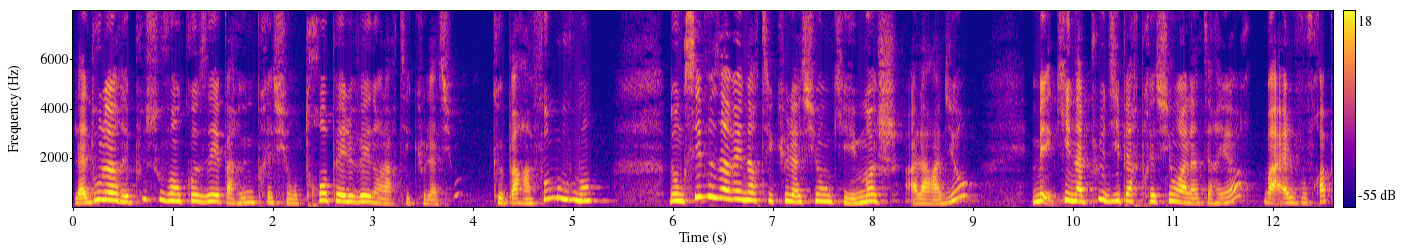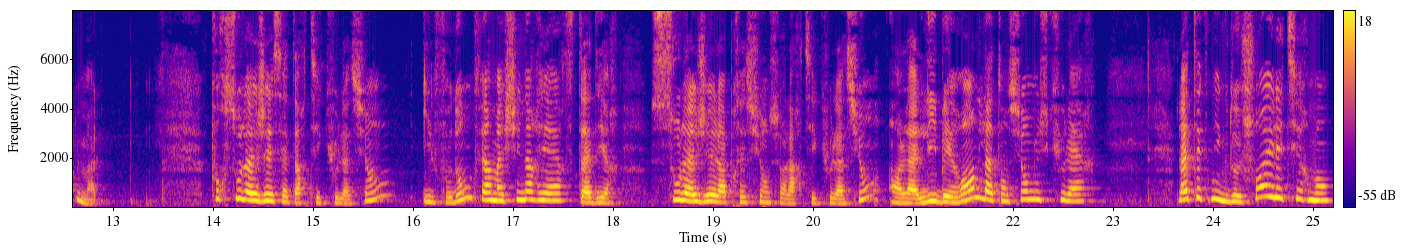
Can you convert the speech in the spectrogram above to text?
La douleur est plus souvent causée par une pression trop élevée dans l'articulation que par un faux mouvement. Donc si vous avez une articulation qui est moche à la radio, mais qui n'a plus d'hyperpression à l'intérieur, bah, elle vous fera plus mal. Pour soulager cette articulation, il faut donc faire machine arrière, c'est-à-dire soulager la pression sur l'articulation en la libérant de la tension musculaire. La technique de choix est l'étirement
